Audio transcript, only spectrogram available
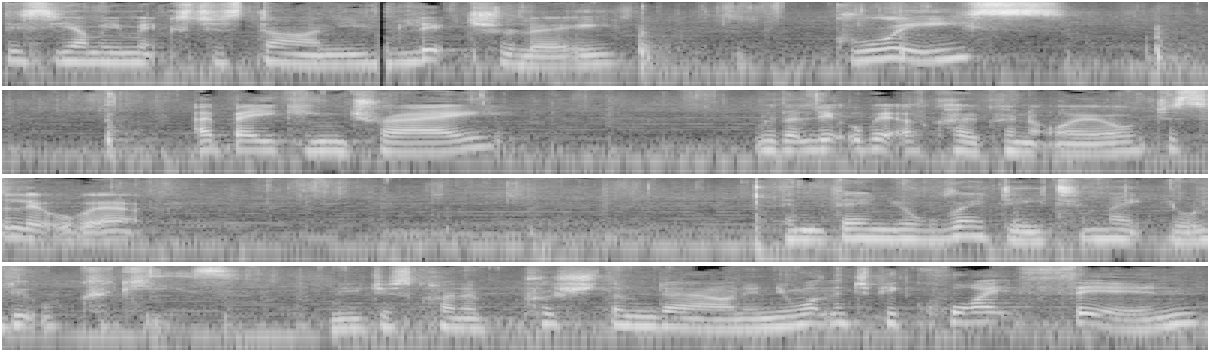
This yummy mixture's done. You literally grease a baking tray with a little bit of coconut oil, just a little bit. And then you're ready to make your little cookies. And you just kind of push them down, and you want them to be quite thin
